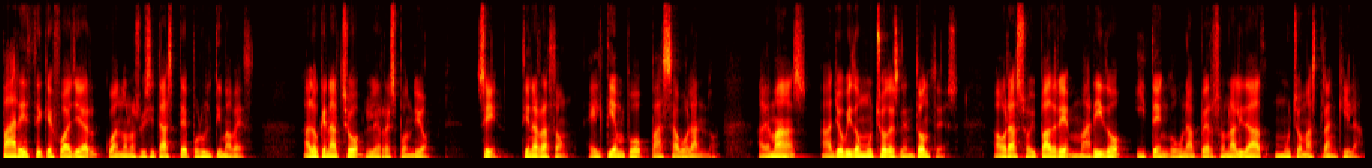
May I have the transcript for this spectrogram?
Parece que fue ayer cuando nos visitaste por última vez. A lo que Nacho le respondió Sí, tienes razón, el tiempo pasa volando. Además, ha llovido mucho desde entonces. Ahora soy padre, marido y tengo una personalidad mucho más tranquila.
